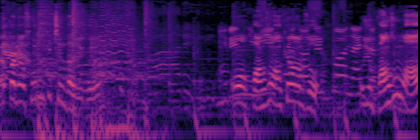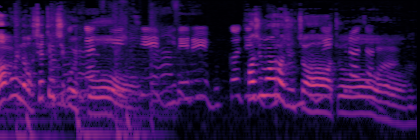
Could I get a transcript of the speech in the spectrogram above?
약간 내가 소름 끼친다 지금. 어 방송 안 켜면서 어, 지금 방송 안 하고 있는데 막 채팅 치고 있고. 미래를 묶어주는 하지 마라 진짜 좀.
